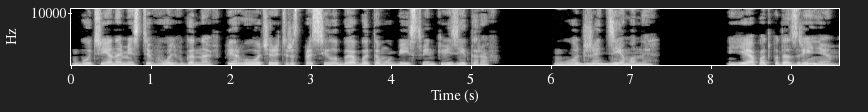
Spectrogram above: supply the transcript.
Будь я на месте Вольфгана, в первую очередь расспросила бы об этом убийстве инквизиторов. Вот же демоны. Я под подозрением.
